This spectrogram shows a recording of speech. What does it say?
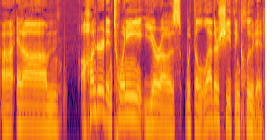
uh, and um. 120 euros with the leather sheath included.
